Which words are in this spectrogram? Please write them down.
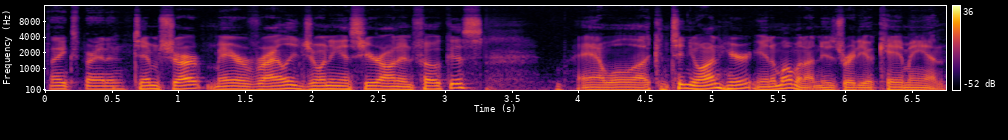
Thanks, Brandon. Tim Sharp, Mayor of Riley, joining us here on In Focus, and we'll uh, continue on here in a moment on News Radio KMAN.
